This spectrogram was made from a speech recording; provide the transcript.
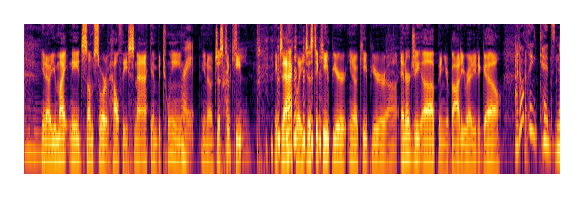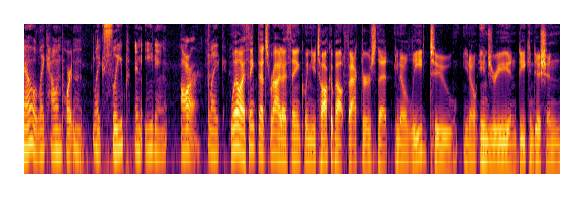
Mhm. you know you might need some sort of healthy snack in between Right. you know just to keep exactly just to keep your you know keep your uh, energy up and your body ready to go I don't think kids know like how important like sleep and eating are. Like well i think that's right i think when you talk about factors that you know lead to you know injury and decondition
